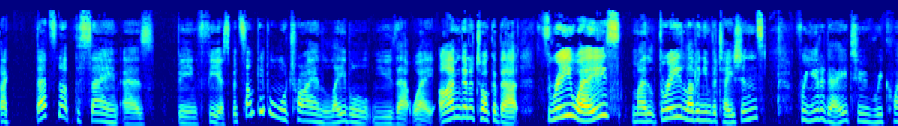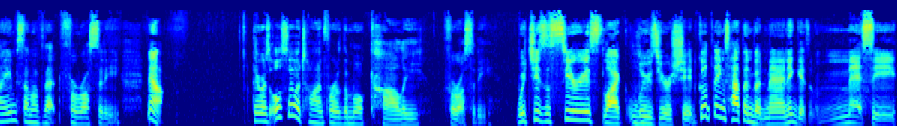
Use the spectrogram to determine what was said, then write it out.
Like, that's not the same as being fierce, but some people will try and label you that way. I'm going to talk about three ways, my three loving invitations for you today to reclaim some of that ferocity. Now, there is also a time for the more Kali ferocity, which is a serious, like, lose your shit. Good things happen, but man, it gets messy.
